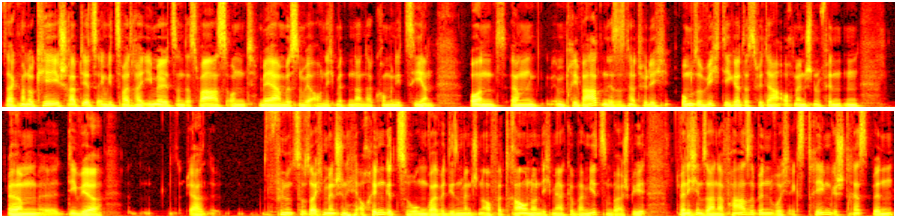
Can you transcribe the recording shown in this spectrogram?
sagt man, okay, ich schreibe dir jetzt irgendwie zwei, drei E-Mails und das war's und mehr müssen wir auch nicht miteinander kommunizieren. Und ähm, im Privaten ist es natürlich umso wichtiger, dass wir da auch Menschen finden, ähm, die wir, ja, fühlen uns zu solchen Menschen auch hingezogen, weil wir diesen Menschen auch vertrauen. Und ich merke bei mir zum Beispiel, wenn ich in so einer Phase bin, wo ich extrem gestresst bin,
